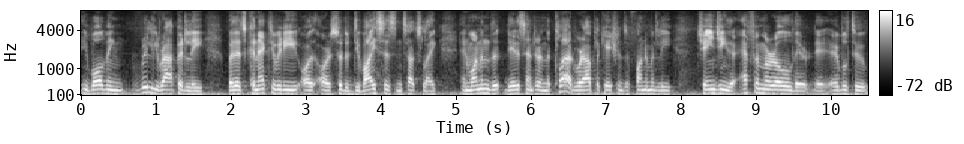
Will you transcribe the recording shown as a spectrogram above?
evolving really rapidly, whether it's connectivity or, or sort of devices and such like, and one in the data center in the cloud, where applications are fundamentally changing. They're ephemeral. They're, they're able to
